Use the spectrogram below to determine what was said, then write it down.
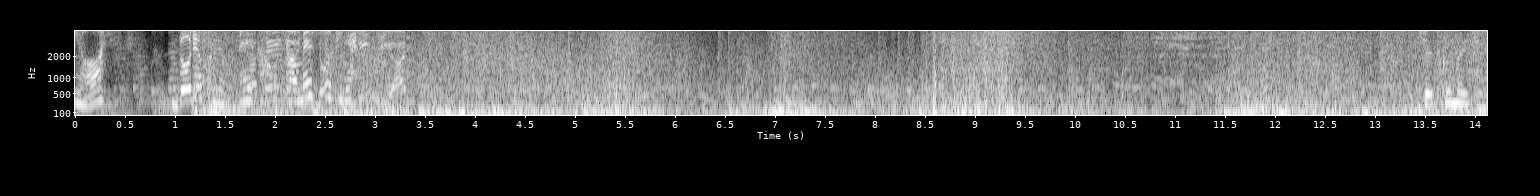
よし努力の成果を試す時です。チェックメイトよ。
